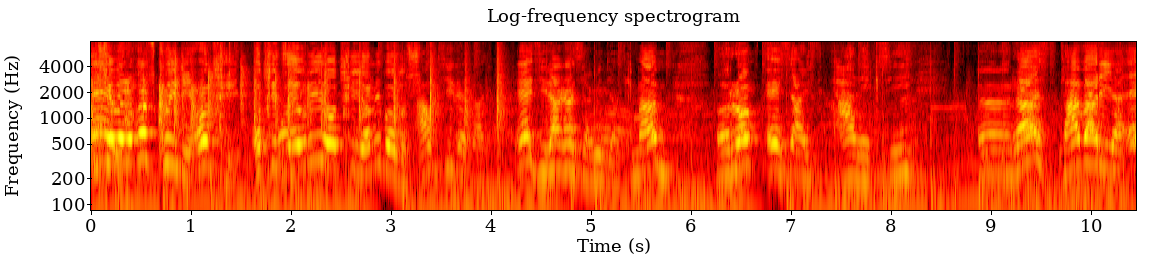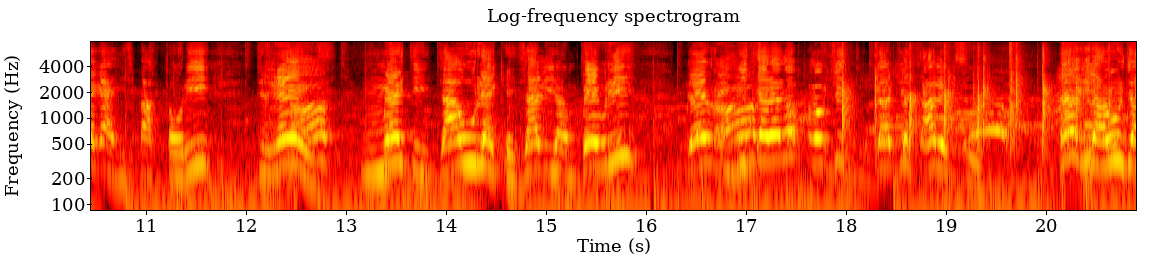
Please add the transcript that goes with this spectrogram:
ისევე როგორც ქვინი 4. 4 წევრი 4-იანი ბოლოში. აუცილებლად ეჯი რაღაცა მინდა თქმა რომ ეს არის ალექსი რას თავარია ეგ არის ფაქტორი დღეს მეტი დაურეკე ძალიან ბევრი ბევრი მიწერა რომ პროქსი დაჭერს ალექსი ეგ რა უნდა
